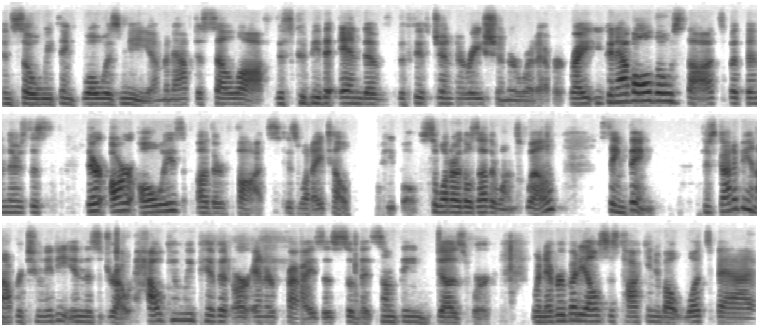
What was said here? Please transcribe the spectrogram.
and so we think, woe is me, I'm going to have to sell off. This could be the end of the fifth generation or whatever, right? You could have all those thoughts, but then there's this, there are always other thoughts, is what I tell people. So, what are those other ones? Well, same thing. There's got to be an opportunity in this drought. How can we pivot our enterprises so that something does work? When everybody else is talking about what's bad,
